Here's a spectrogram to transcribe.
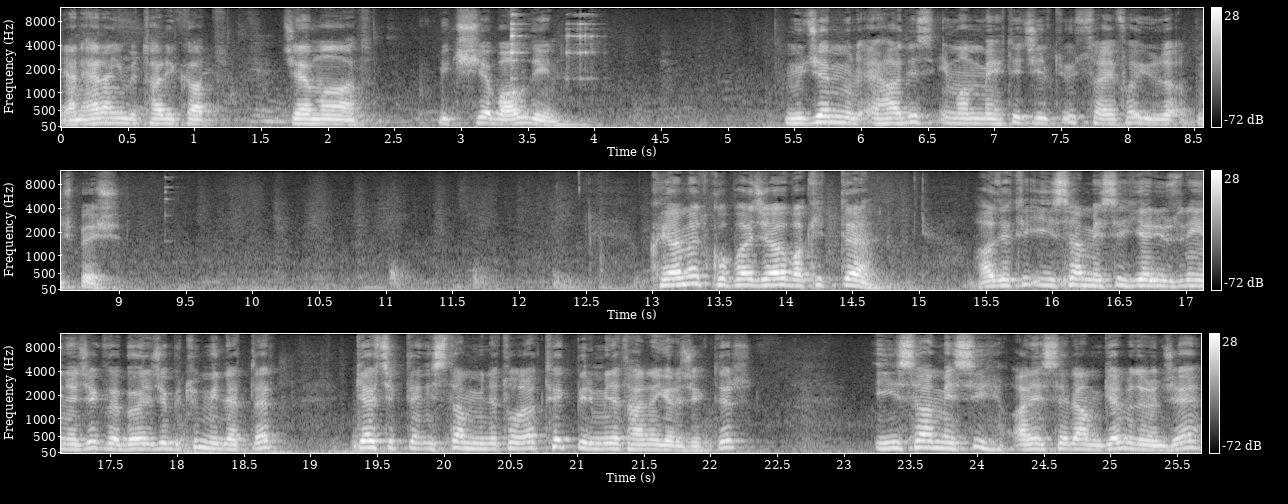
Yani herhangi bir tarikat, cemaat, bir kişiye bağlı değil. Mücemmül Ehadis İmam Mehdi cilt 3 sayfa 165. Kıyamet kopacağı vakitte Hz. İsa Mesih yeryüzüne inecek ve böylece bütün milletler gerçekten İslam milleti olarak tek bir millet haline gelecektir. İsa Mesih aleyhisselam gelmeden önce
